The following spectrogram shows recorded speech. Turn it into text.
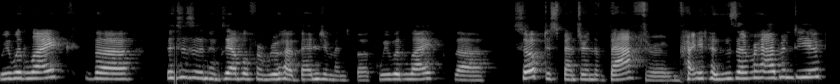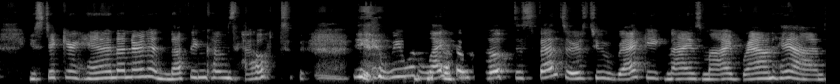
We would like the, this is an example from Ruha Benjamin's book. We would like the soap dispenser in the bathroom, right? Has this ever happened to you? You stick your hand under it and nothing comes out. we would like those soap dispensers to recognize my brown hand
